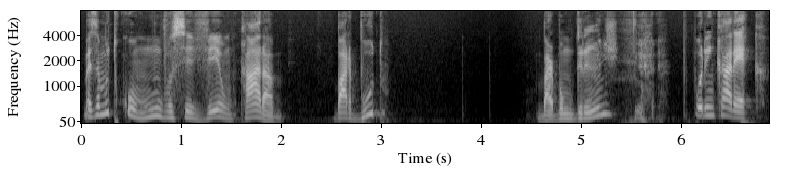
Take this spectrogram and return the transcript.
Mas é muito comum você ver um cara barbudo, barbão grande, porém careca.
